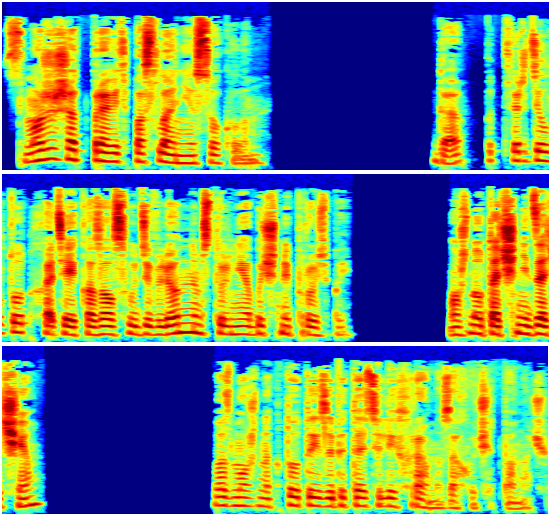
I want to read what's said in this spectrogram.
«Сможешь отправить послание соколам?» «Да», — подтвердил тот, хотя и казался удивленным столь необычной просьбой. «Можно уточнить, зачем?» Возможно, кто-то из обитателей храма захочет помочь.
